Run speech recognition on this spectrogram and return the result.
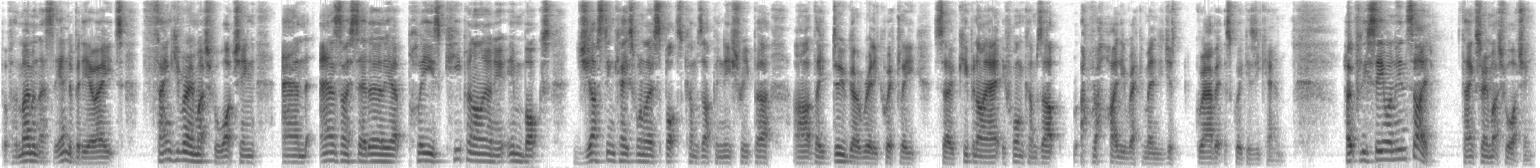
but for the moment, that's the end of video 8. Thank you very much for watching, and as I said earlier, please keep an eye on your inbox just in case one of those spots comes up in Niche Reaper. Uh, they do go really quickly, so keep an eye out. If one comes up, I highly recommend you just grab it as quick as you can. Hopefully see you on the inside. Thanks very much for watching.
